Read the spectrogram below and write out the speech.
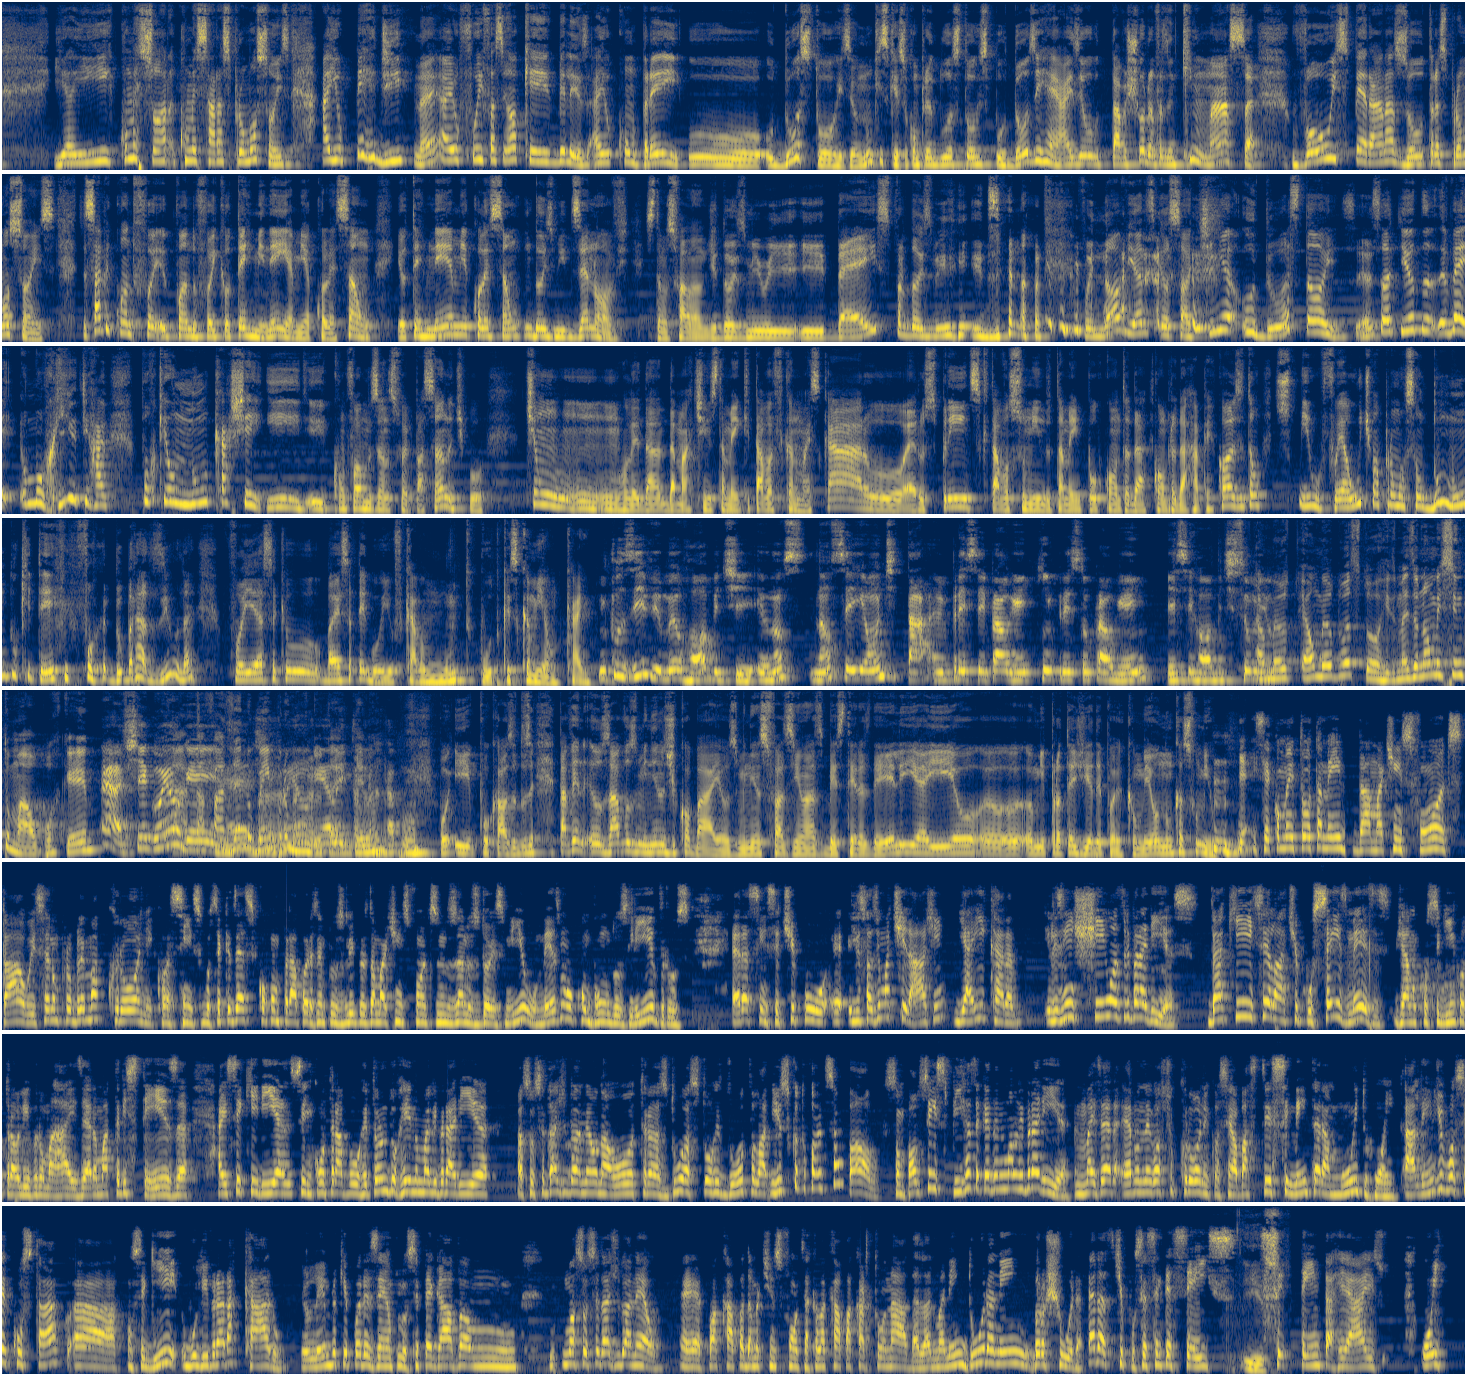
E aí começou, começaram as promoções. Aí eu perdi, né? Aí eu fui e falei assim, ok, beleza. Aí eu comprei o, o Duas Torres, eu nunca esqueço, eu comprei o Duas Torres por 12 reais eu tava chorando, fazendo, que massa, vou esperar as outras promoções. Você sabe quando foi, quando foi que eu terminei a minha coleção? Eu terminei a minha coleção em 2019. Estamos falando de 2010 para 2019. Foi nove anos que eu só tinha o Duas Torres. Eu só tinha. Véi, eu morria de raiva. Porque eu nunca achei. E, e conforme os anos foi passando, tipo, tinha um, um, um rolê da, da, Martins também que tava ficando mais caro, eram os prints que estavam sumindo também por conta da compra da HarperCollins, então sumiu. Foi a última promoção do mundo que teve, foi, do Brasil, né? Foi essa que o Baessa pegou e eu ficava muito puto com esse caminhão, Caio. Inclusive, o meu Hobbit, eu não, não sei onde tá, eu emprestei para alguém que emprestou para alguém, esse Hobbit sumiu. É o, meu, é o meu Duas Torres, mas eu não me sinto mal, porque... É, chegou em alguém. Tá, tá fazendo né? bem pro mundo, tá, leitura, tá bom. E por causa dos... Tá vendo? Eu usava os meninos de cobaia. Os meninos faziam as besteiras dele e aí eu, eu, eu me protegia depois, que o meu nunca sumiu. e você comentou também da Martins Fontes tal, isso era um problema crônico, assim. Se você quisesse comprar, por exemplo, os livros da Martins Fontes nos anos 2000, mesmo com o boom dos livros, era assim, você tipo, é, eles faziam uma tiragem e aí, cara, eles enchiam as livrarias. Daqui, sei lá, tipo, seis meses, já não conseguia encontrar o livro mais, era uma tristeza. Aí você queria, você encontrava o Retorno do Rei numa livraria, a Sociedade do Anel na outra, as duas torres do outro lado. Isso que eu tô falando de São Paulo. São Paulo você espirra, você quer dentro de uma livraria. Mas era, era um negócio crônico, assim, o abastecimento era muito ruim. Além de você custar a conseguir, o livro era caro. Eu lembro que, por exemplo, você pegava um, uma Sociedade do Anel, é, com a capa da Martins Fontes, aquela capa cartonada, ela não é nem dura nem brochura. Era tipo 66, Isso. 70 reais, 80.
